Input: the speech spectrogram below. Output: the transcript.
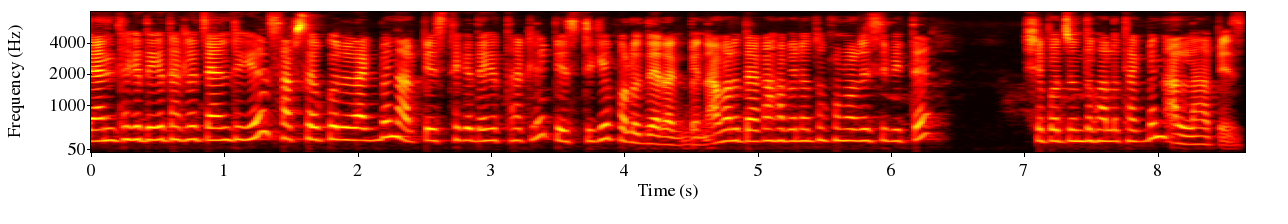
চ্যানেল থেকে দেখে থাকলে চ্যানেলটিকে সাবস্ক্রাইব করে রাখবেন আর পেজ থেকে দেখে থাকলে পেজটিকে ফলো দিয়ে রাখবেন। আবার দেখা হবে নতুন কোনো রেসিপিতে সে পর্যন্ত ভালো থাকবেন। আল্লাহ হাফেজ।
